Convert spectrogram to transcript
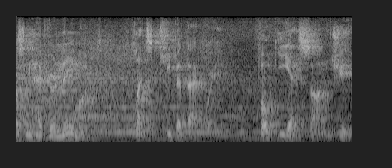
Doesn't have your name on it. Let's keep it that way. Vote yes on G.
